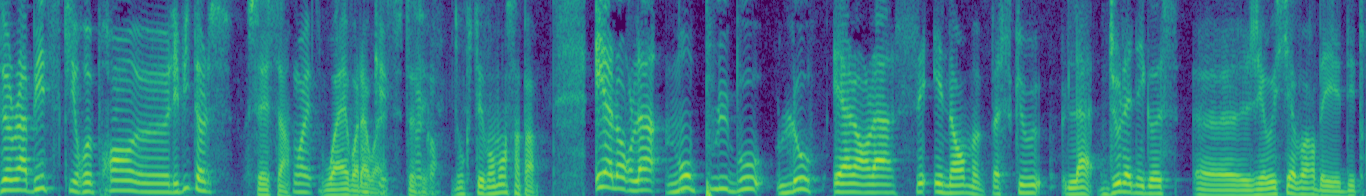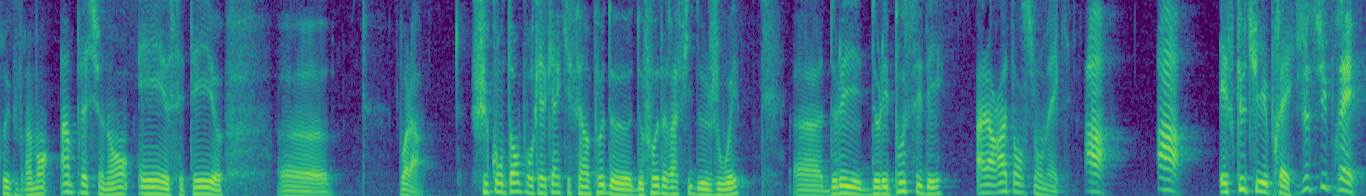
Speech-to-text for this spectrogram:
The Rabbits qui reprend euh, les Beatles. C'est ça. Ouais. Ouais, voilà, Ok, ouais, tout à fait. Donc c'était vraiment sympa. Et alors là, mon plus beau lot. Et alors là, c'est énorme parce que là, Joe Negos, euh, j'ai réussi à avoir des, des trucs vraiment impressionnants et c'était, euh, euh, voilà. Je suis content pour quelqu'un qui fait un peu de, de photographie de jouets, euh, de, les, de les posséder. Alors attention, mec. Ah Ah Est-ce que tu es prêt? Je suis prêt.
